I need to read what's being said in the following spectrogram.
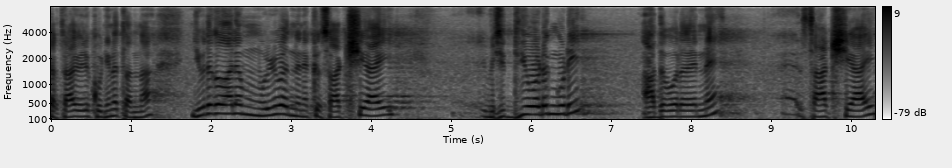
കർത്താവ് ഒരു കുഞ്ഞിനെ തന്ന ജീവിതകാലം മുഴുവൻ നിനക്ക് സാക്ഷിയായി വിശുദ്ധിയോടും കൂടി അതുപോലെ തന്നെ സാക്ഷിയായി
